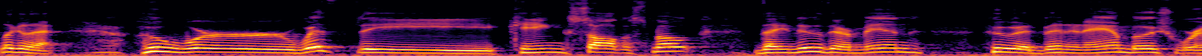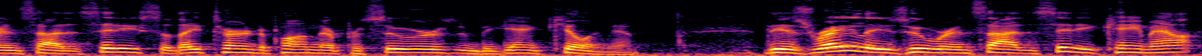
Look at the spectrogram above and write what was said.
look at that, who were with the king saw the smoke. They knew their men who had been in ambush were inside the city, so they turned upon their pursuers and began killing them. The Israelis who were inside the city came out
